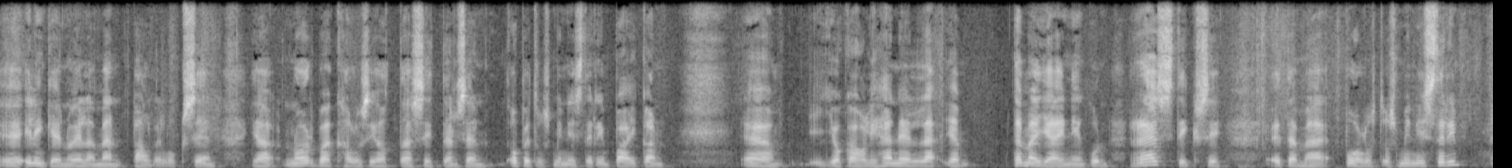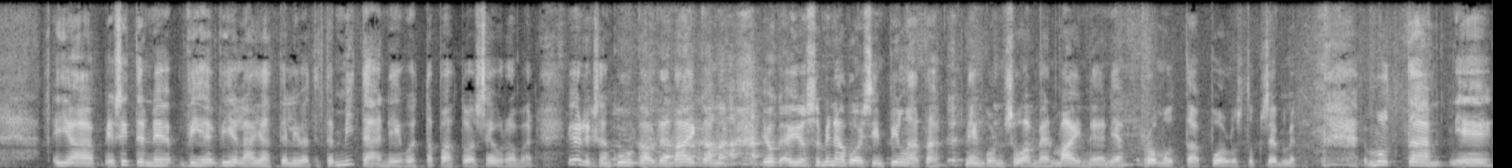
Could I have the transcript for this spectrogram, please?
eh, elinkeinoelämän palvelukseen ja Norback halusi ottaa sitten sen opetusministerin paikan, eh, joka oli hänellä. Ja tämä jäi niin kuin rästiksi eh, tämä puolustusministeri – ja, ja sitten ne vielä ajattelivat, että mitään ei voi tapahtua seuraavan yhdeksän kuukauden aikana, jossa minä voisin pilata niin kuin Suomen maineen ja romuttaa puolustuksemme. Mutta e,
